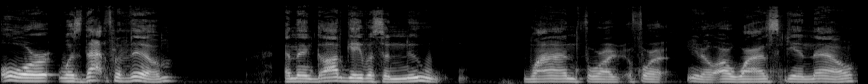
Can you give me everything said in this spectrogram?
or was that for them? and then God gave us a new wine for our for you know our wine skin now,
